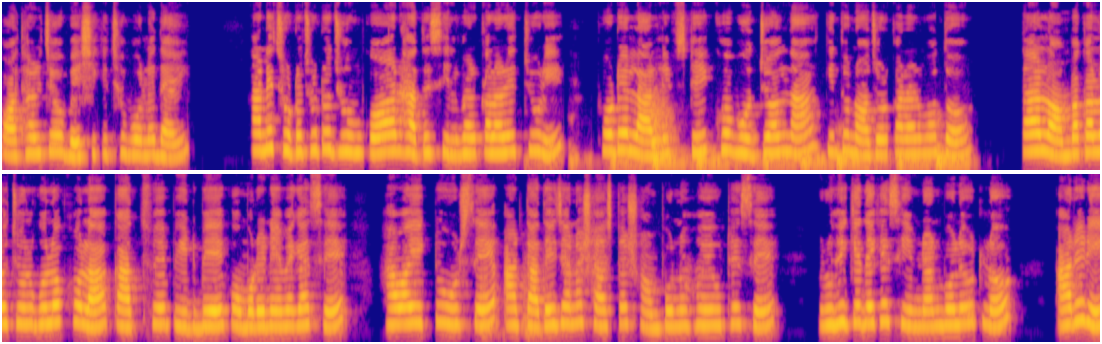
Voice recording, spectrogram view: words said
কথার চেয়েও বেশি কিছু বলে দেয়। কানে ছোট ছোট ঝুমকো আর হাতে সিলভার কালারের চুড়ি, ঠোঁটে লাল লিপস্টিক, খুব উজ্জ্বল না, কিন্তু নজর কাড়ার মতো। তার লম্বা কালো চুলগুলো খোলা, কাত ছুঁয়ে পিঠ বেয়ে কোমরে নেমে গেছে হাওয়ায় একটু উঠছে আর তাতেই যেন শ্বাসটা সম্পূর্ণ হয়ে উঠেছে। রুহিকে দেখে সিমরান বলে উঠল, আরে রে,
